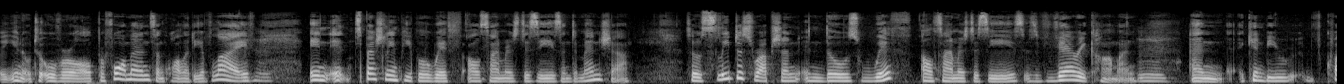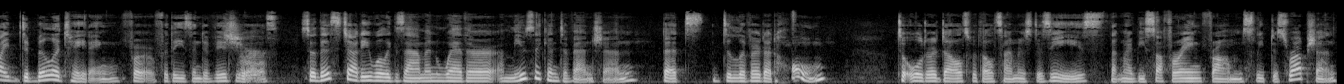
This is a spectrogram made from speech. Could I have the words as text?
you know, to overall performance and quality of life, mm-hmm. in, especially in people with Alzheimer's disease and dementia. So, sleep disruption in those with Alzheimer's disease is very common mm. and it can be quite debilitating for, for these individuals. Sure. So, this study will examine whether a music intervention that's delivered at home to older adults with Alzheimer's disease that might be suffering from sleep disruption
